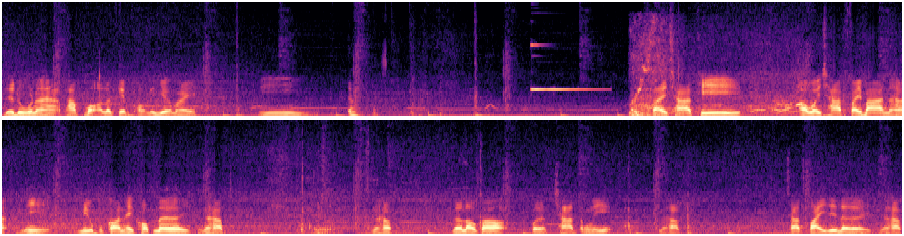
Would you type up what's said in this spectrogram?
เดี๋ยวดูนะฮะ พับเบาะแล้วเก็บของได้เยอะไหมนี่เอ้ยสายชาร์จที่เอาไว้ชาร์จไฟบ้านนะฮะนี่มีอุปกรณ์ให้ครบเลยนะครับนี่นะครับ แล้วเราก็เปิดชาร์จตรงนี้นะครับ ชาร์จไฟได้เลยนะครับ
